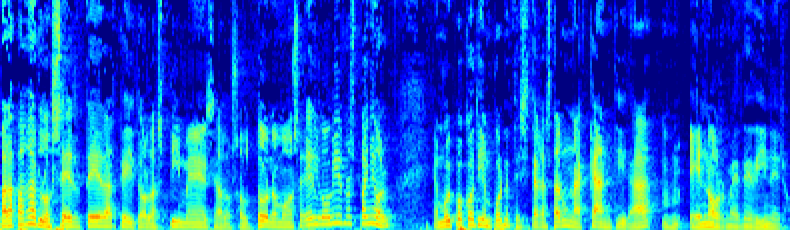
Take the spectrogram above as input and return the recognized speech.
Para pagar los ERTE, dar crédito a las pymes, a los autónomos, el gobierno español en muy poco tiempo necesita gastar una cantidad mm, enorme de dinero.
